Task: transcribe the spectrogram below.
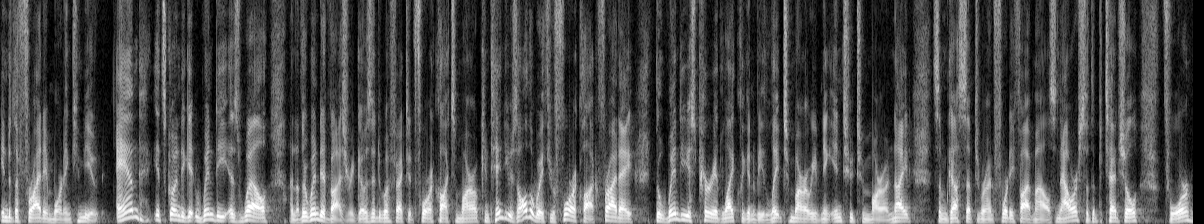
into the Friday morning commute. And it's going to get windy as well. Another wind advisory goes into effect at 4 o'clock tomorrow, continues all the way through 4 o'clock Friday. The windiest period likely going to be late tomorrow evening into tomorrow night. Some gusts up to around 45 miles an hour, so the potential for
